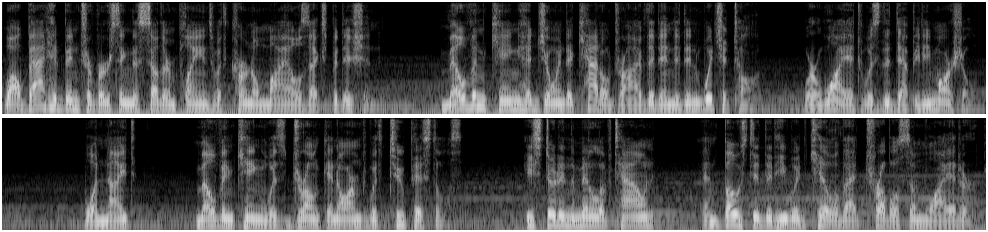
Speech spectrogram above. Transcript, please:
While Bat had been traversing the southern plains with Colonel Miles' expedition, Melvin King had joined a cattle drive that ended in Wichita, where Wyatt was the deputy marshal. One night, Melvin King was drunk and armed with two pistols. He stood in the middle of town and boasted that he would kill that troublesome Wyatt Earp.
